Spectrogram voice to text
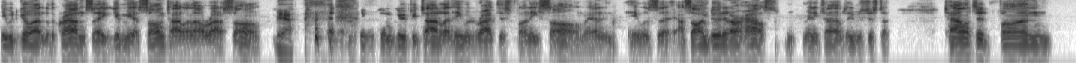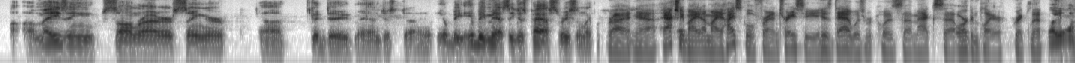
He would go out into the crowd and say, "Give me a song title, and I'll write a song." Yeah. and give him some goofy title, and he would write this funny song. Man, and he was. Uh, I saw him do it at our house many times. He was just a talented, fun, amazing songwriter, singer, uh, good dude, man. Just uh, he'll be he'll be missed. He just passed recently. Right. Yeah. Actually, my my high school friend Tracy, his dad was was uh, Mac's uh, organ player, Rick Lip. Oh yeah.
